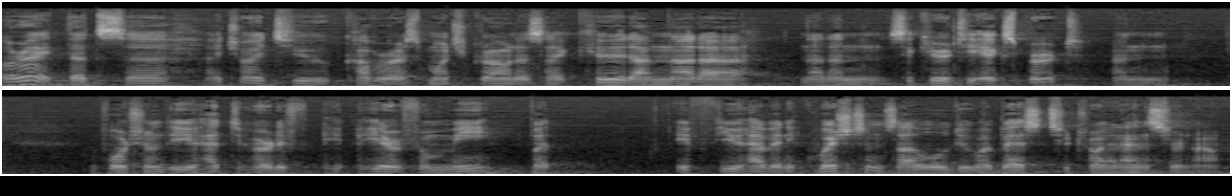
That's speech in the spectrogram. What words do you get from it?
All right, that's, uh, I tried to cover as much ground as I could. I'm not a, not a security expert, and unfortunately you had to it, hear it from me, but if you have any questions, I will do my best to try and answer now.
